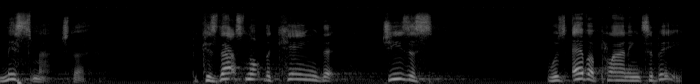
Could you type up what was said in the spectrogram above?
mismatch, though. Because that's not the king that Jesus was ever planning to be.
